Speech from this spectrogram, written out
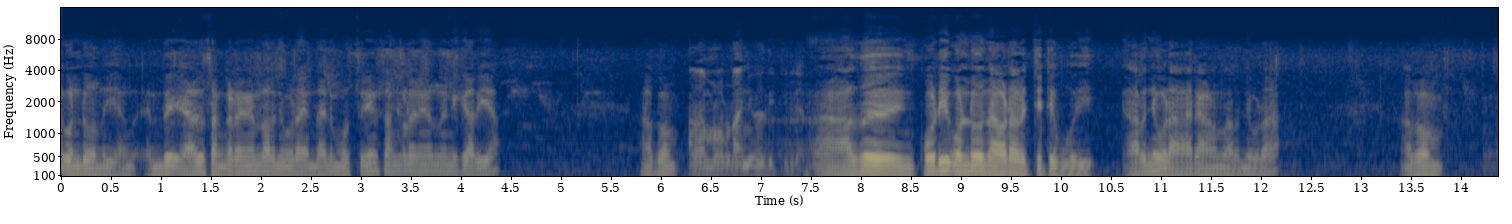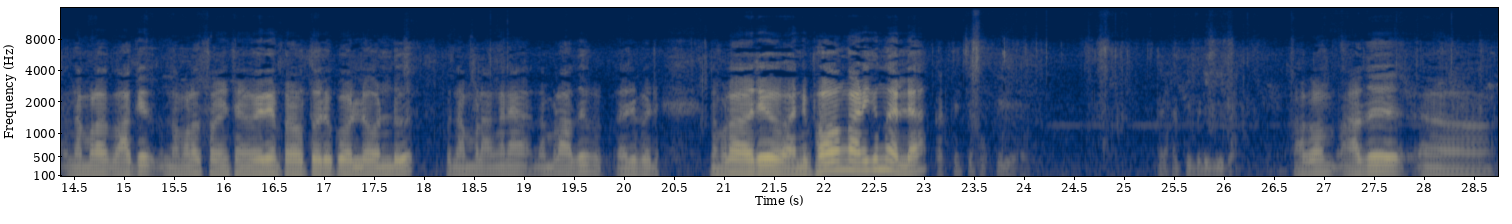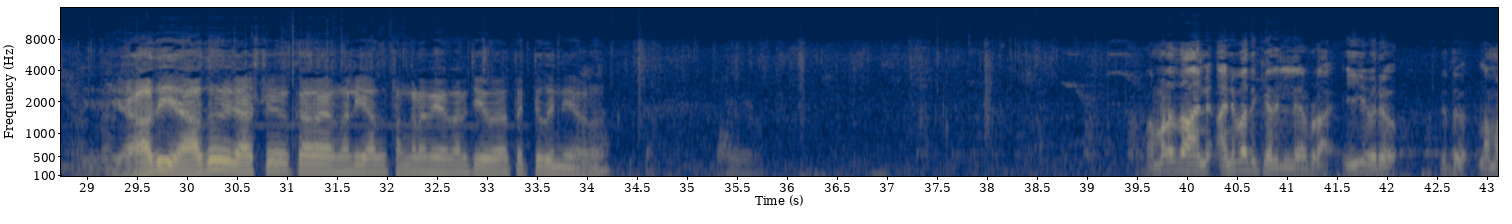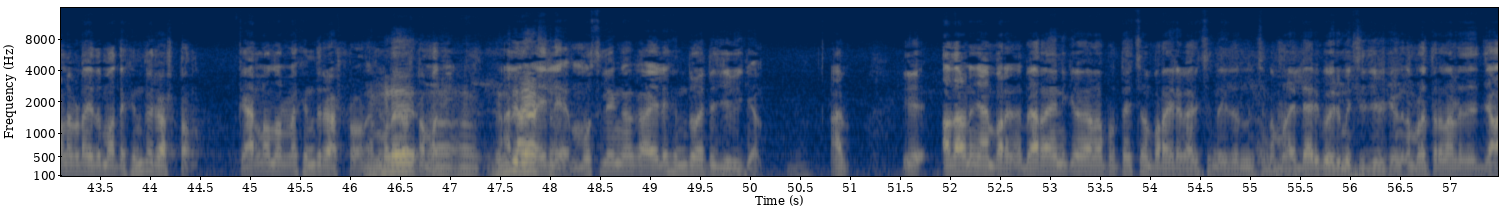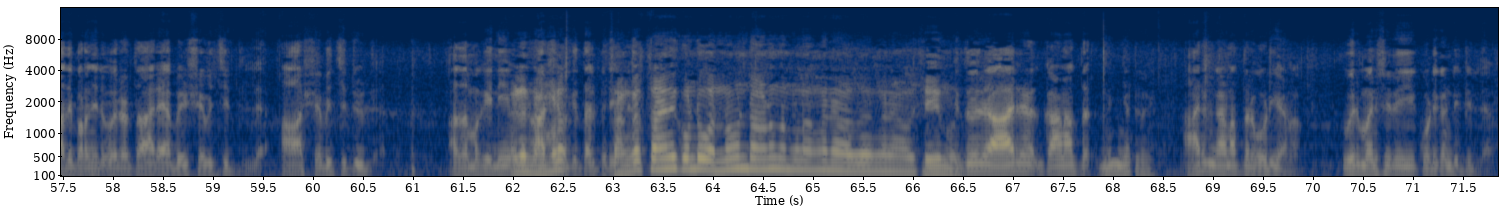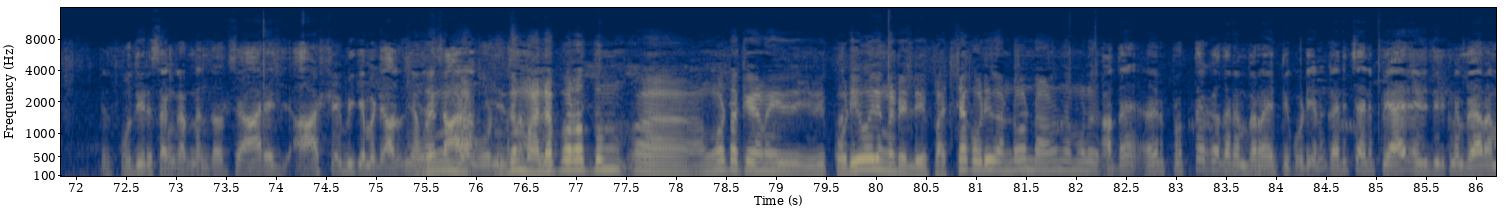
കൊണ്ടുവന്നു. എന്ത് ഏത് സംഘടനയെന്ന് അറിഞ്ഞുകൂടാ. എന്തായാലും മുസ്ലിം സംഘടനയെന്ന് എനിക്കറിയാം. അപ്പം അത് നമ്മളിവിടെ അനുവദിക്കില്ല. അത് കൊടി കൊണ്ടുവന്ന് അവിടെ വെച്ചിട്ട് പോയി. അറിഞ്ഞുകൂടാ ആരാണെന്ന് അറിഞ്ഞുകൂടാ. അപ്പം നമ്മളെ ബാക്കി നമ്മളെ സ്വയം സേവകരും പ്രവർത്തകർക്കും എല്ലാം ഉണ്ട്. അപ്പം നമ്മളങ്ങനെ നമ്മളത് ഒരു നമ്മളെ ഒരു അനുഭവം കാണിക്കുന്നതല്ല. കത്തിച്ച് പൊക്കി ചെയ്യണം കത്തി പിടിക്കില്ല അപ്പം അത് യാത് യാത് രാഷ്ട്രീയക്കാരായിരുന്നാലും യാത് സംഘടനയായിരുന്നാലും ചെയ്ത തെറ്റ് തന്നെയാണ്. നമ്മളിത് അനു- അനുവദിക്കതില്ല ഇവിടെ. ഈ ഒരു ഇത് നമ്മളിവിടെ ഇത് മത ഹിന്ദു രാഷ്ട്രം. കേരളം എന്ന് പറഞ്ഞാൽ ഹിന്ദു രാഷ്ട്രമാണ്. ഹിന്ദു രാഷ്ട്രം മതി. മുസ്ലിങ്ങൾക്കായാലും ഹിന്ദുവായിട്ട് ജീവിക്കാം. ഈ അതാണ് ഞാൻ പറയുന്നത്. വേറെ എനിക്ക് വേറെ പ്രത്യേകിച്ചൊന്നും പറയില്ല. കാര്യം ഇതെന്ന് വെച്ചാൽ നമ്മൾ എല്ലാവർക്കും ഒരുമിച്ച് ജീവിക്കണം. നമ്മൾ എത്ര നാൾ ജാതി പറഞ്ഞിട്ട് ഒരിടത്ത് ആരെ അപേക്ഷിച്ചിട്ടില്ല. ആക്ഷേപിച്ചിട്ടില്ല അത് നമുക്ക് ഇനിയും സംഘസ്ഥാനിൽ കൊണ്ട് വന്നുകൊണ്ടാണ് നമ്മൾ അങ്ങനെ അത് അങ്ങനെ ചെയ്യുന്നത്. ഇതൊരു ആര് കാണാത്ത ഇങ്ങോട്ട് ആരും കാണാത്തൊരു കൊടിയാണ്. ഒരു മനുഷ്യർ ഈ കൊടി കണ്ടിട്ടില്ല. ഇത് പുതിയൊരു സംഘടന. എന്താ വെച്ചാൽ ആരെ ആക്ഷേപിക്കാൻ പറ്റില്ല. അത് ഞങ്ങൾ ഇത് മലപ്പുറത്തും അങ്ങോട്ടൊക്കെയാണ് ഇത് കൊടി പോലും കണ്ടില്ല ഈ പച്ച കൊടി കണ്ടുകൊണ്ടാണ് നമ്മൾ അതെ ഒരു പ്രത്യേക തരം വെറൈറ്റി കൊടിയാണ്. കരിച്ചാൽ പേര് എഴുതിയിരിക്കണം വേറെ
